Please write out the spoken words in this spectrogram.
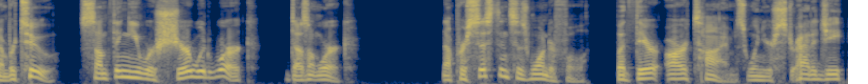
Number two, something you were sure would work doesn't work. Now, persistence is wonderful, but there are times when your strategy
